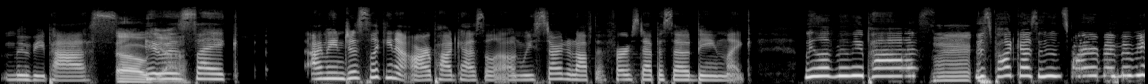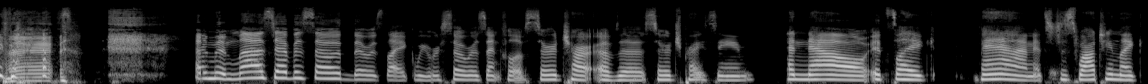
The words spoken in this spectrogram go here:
Movie Pass. Oh, it yeah. was like, I mean, just looking at our podcast alone, we started off the first episode being like, we love Movie Pass. Mm, This podcast is inspired by Movie eh. Pass. and then last episode, there was like, we were so resentful of surge char- of the surge pricing. And now it's like, man, it's just watching like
